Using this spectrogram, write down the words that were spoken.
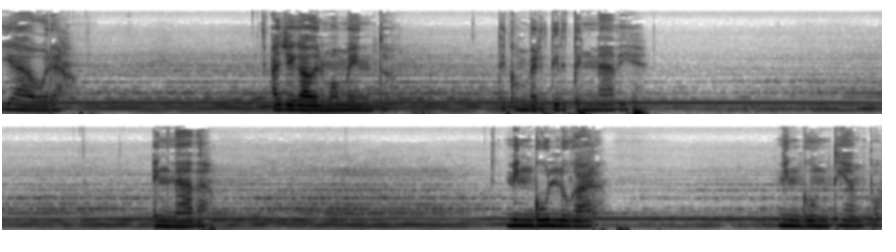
Y ahora ha llegado el momento de convertirte en nadie, en nada, ningún lugar, ningún tiempo.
